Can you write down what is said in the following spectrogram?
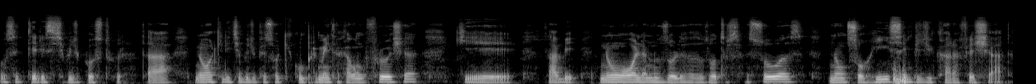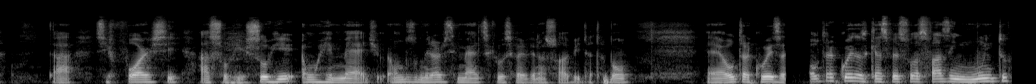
você ter esse tipo de postura, tá? Não aquele tipo de pessoa que cumprimenta com a mão frouxa, que, sabe, não olha nos olhos das outras pessoas, não sorri sempre de cara fechada, tá? Se force a sorrir. Sorrir é um remédio, é um dos melhores remédios que você vai ver na sua vida, tá bom? É, outra coisa, outra coisa que as pessoas fazem muito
